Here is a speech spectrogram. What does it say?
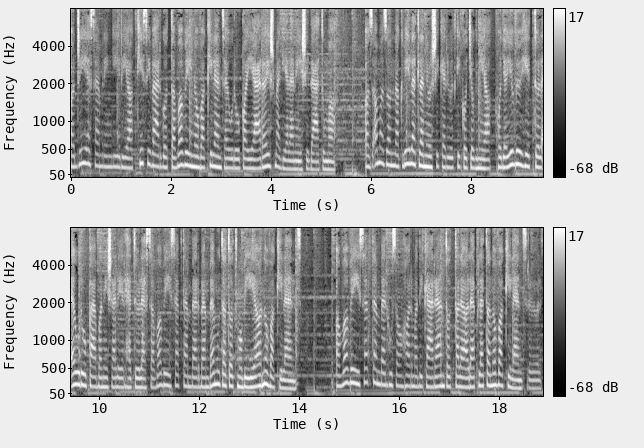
A GSM Ring írja, kiszivárgott a Huawei Nova 9 európai ára és megjelenési dátuma. Az Amazonnak véletlenül sikerült kikotyognia, hogy a jövő héttől Európában is elérhető lesz a Huawei szeptemberben bemutatott mobilja a Nova 9. A Huawei szeptember 23-án rántotta le a leplet a Nova 9-ről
